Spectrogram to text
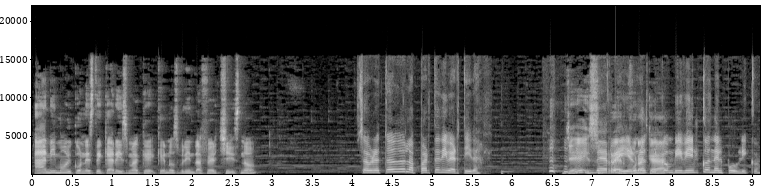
ánimo y con este carisma que, que nos brinda Ferchis, ¿no? Sobre todo la parte divertida. de reírnos y convivir con el público.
